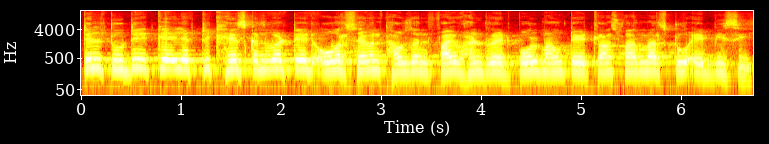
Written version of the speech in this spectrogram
Till today, K Electric has converted over 7,500 pole-mounted transformers to ABC.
